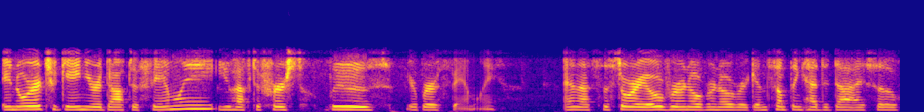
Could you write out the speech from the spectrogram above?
in order to gain your adoptive family, you have to first lose your birth family. And that's the story over and over and over again. Something had to die so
